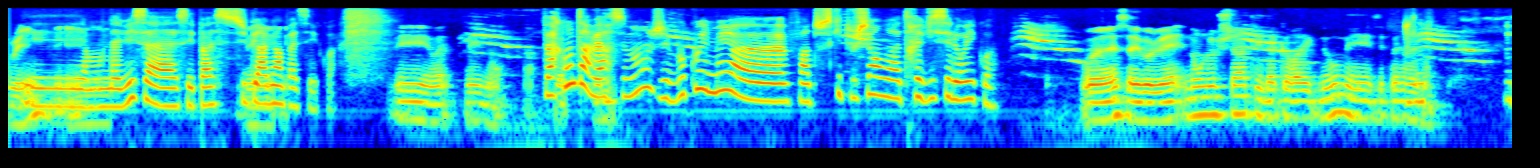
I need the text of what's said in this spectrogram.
Oui. Et à mon avis, ça s'est pas super Mais- bien passé, quoi. Mais ouais, mais non. Ah, Par contre, inversement, j'ai beaucoup aimé euh, tout ce qui touchait en Travis et Laurie, quoi. Ouais, ça évoluait. Non, le chat, t'es d'accord avec nous, mais c'est pas une raison.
